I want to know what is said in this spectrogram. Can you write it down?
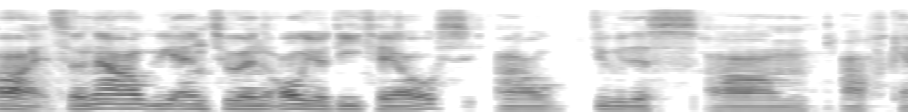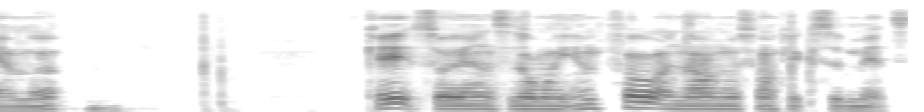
Alright, so now we enter in all your details. I'll do this um off camera. Okay, so I answered all my info, and now I'm just going to click submit.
